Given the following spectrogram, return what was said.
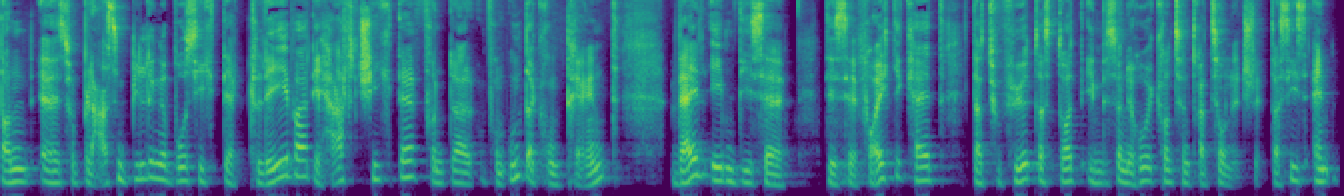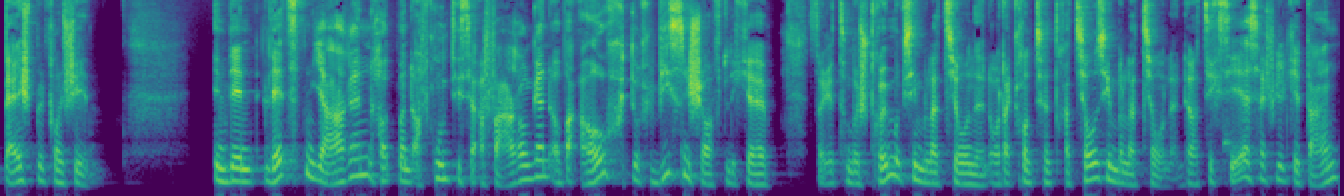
dann äh, so Blasenbildungen, wo sich der Kleber, die Haftschichte von der, vom Untergrund trennt, weil eben diese, diese Feuchtigkeit dazu führt, dass dort eben so eine hohe Konzentration entsteht. Das ist ein Beispiel von Schäden. In den letzten Jahren hat man aufgrund dieser Erfahrungen, aber auch durch wissenschaftliche, sage jetzt mal, Strömungssimulationen oder Konzentrationssimulationen, da hat sich sehr, sehr viel getan,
